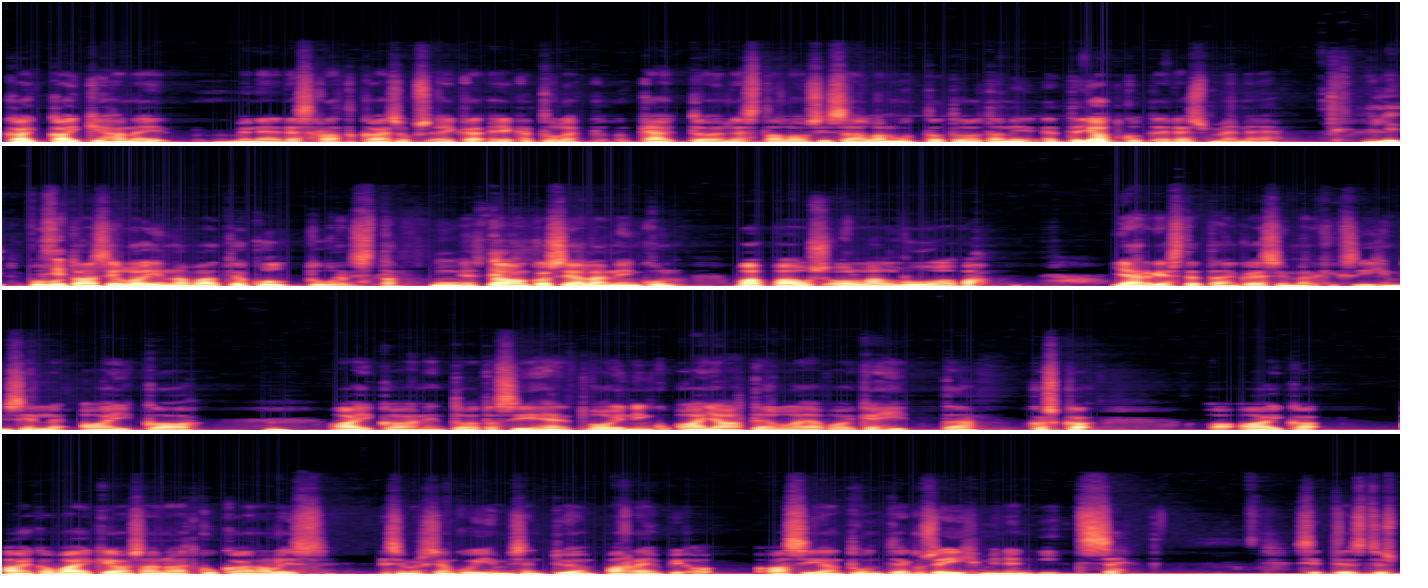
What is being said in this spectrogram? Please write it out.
ka- kaikkihan ei mene edes ratkaisuksi eikä, eikä tule käyttöön edes talon sisällä, mutta tuota, niin, että jotkut edes menee. Eli Puhutaan sit, silloin innovaatiokulttuurista, niin, että onko siellä niin kuin vapaus olla luova, järjestetäänkö esimerkiksi ihmisille aikaa, hmm. aikaa niin tuota siihen, että voi niin kuin ajatella ja voi kehittää, koska aika, aika vaikea on sanoa, että kukaan olisi esimerkiksi jonkun ihmisen työn parempi asiantuntija kuin se ihminen itse. Sitten tietysti jos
